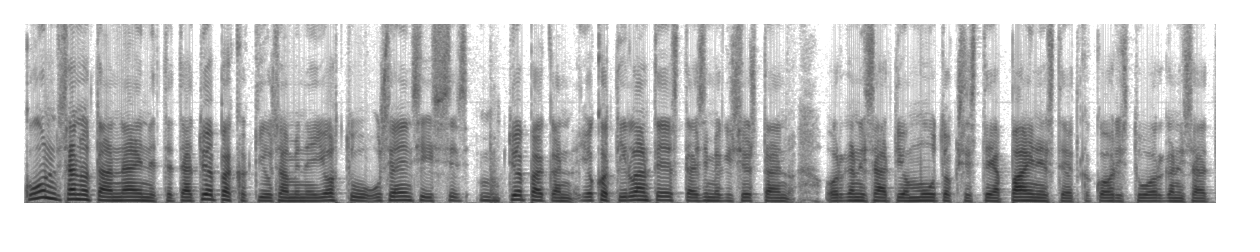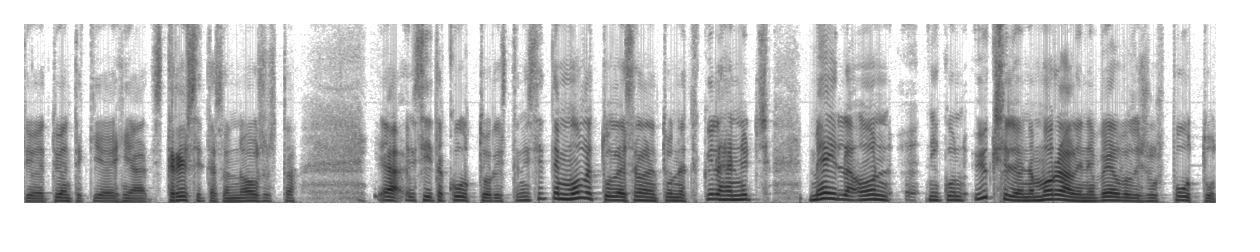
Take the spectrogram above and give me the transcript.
Kun sanotaan näin, että tämä työpaikkakiusaaminen johtuu usein siis, siis työpaikan joko tilanteesta, esimerkiksi jostain organisaation muutoksesta ja paineista, jotka kohdistuu organisaatioon ja työntekijöihin ja stressitason noususta, ja siitä kulttuurista, niin sitten mulle tulee sellainen tunne, että kyllähän nyt meillä on niin kuin yksilöinä moraalinen velvollisuus puuttua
